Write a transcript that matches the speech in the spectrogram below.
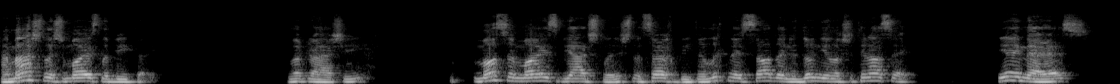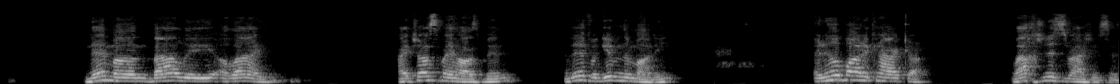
Hamash l'shmoyes lebitay. Look Rashi. Masa moyes biad shlish l'tzarech bitay lichnei sada in dunya l'chshetinase. Yei meres. Neman bali alai. I trust my husband, and therefore give him the money, and he'll buy the karka. Lachshnis Rashi says.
